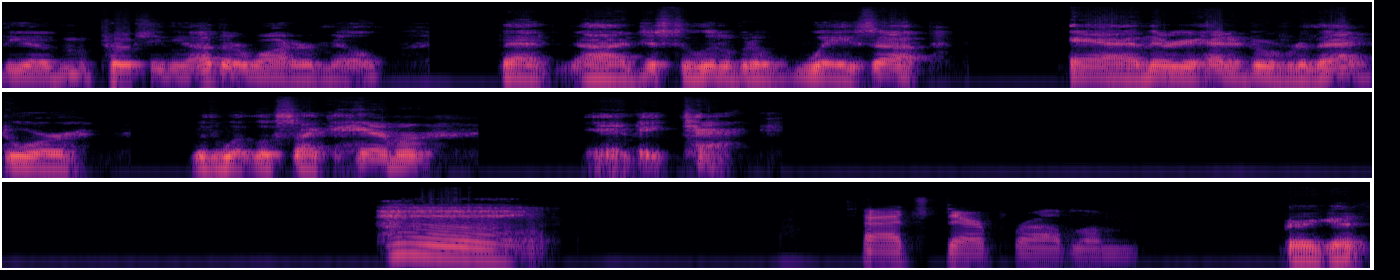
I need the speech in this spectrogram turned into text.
the uh, approaching the other water mill, that uh, just a little bit of ways up, and there you're headed over to that door with what looks like a hammer and a tack. That's their problem. Very good.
